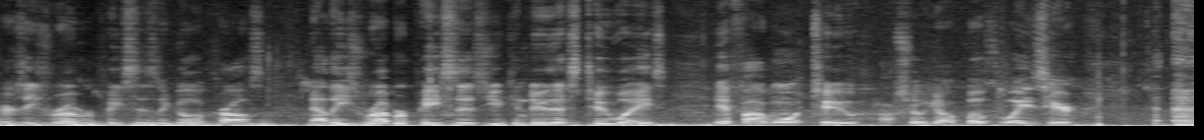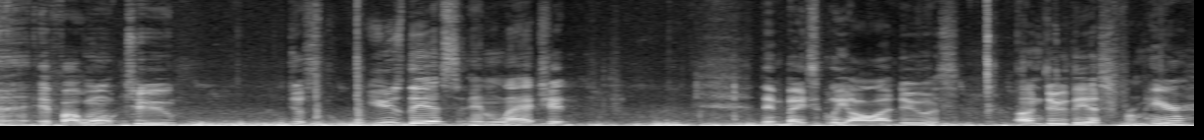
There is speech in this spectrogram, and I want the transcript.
There's these rubber pieces that go across. Now these rubber pieces, you can do this two ways. If I want to, I'll show y'all both ways here. if I want to just use this and latch it, then basically all I do is undo this from here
